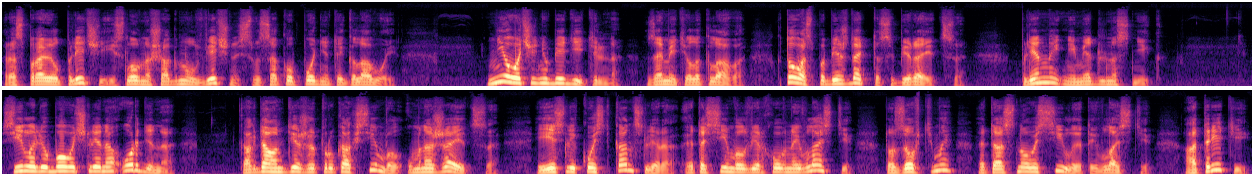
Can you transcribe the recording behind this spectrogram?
расправил плечи и словно шагнул в вечность с высоко поднятой головой. «Не очень убедительно», — заметила Клава. «Кто вас побеждать-то собирается?» Пленный немедленно сник. Сила любого члена ордена, когда он держит в руках символ, умножается — и если кость канцлера – это символ верховной власти, то зов тьмы – это основа силы этой власти. А третий,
